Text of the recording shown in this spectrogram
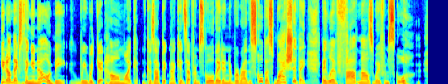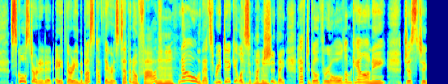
you know, next thing you know, would be we would get home like because I picked my kids up from school. They didn't ever ride the school bus. Why should they? They lived five miles away from school. school started at eight thirty. The bus got there at seven o No, that's ridiculous. Why should they have to go through Oldham County just to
